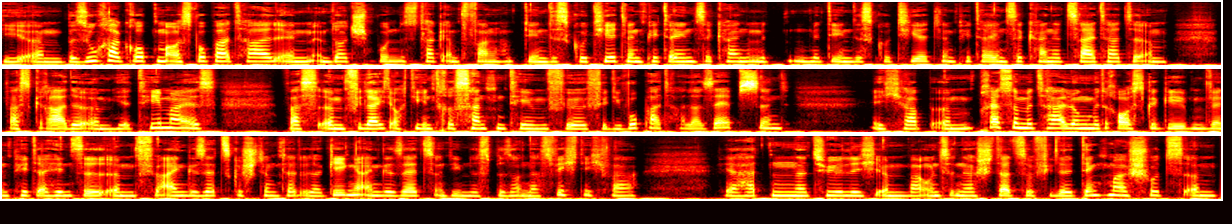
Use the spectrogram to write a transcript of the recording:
die ähm, Besuchergruppen aus Wuppertal im, im Deutschen Bundestag empfangen, habe denen diskutiert, wenn Peter Hinze keine, mit, mit denen diskutiert, wenn Peter Hinze keine Zeit hatte, ähm, was gerade ähm, hier Thema ist, was ähm, vielleicht auch die interessanten Themen für, für die Wuppertaler selbst sind. Ich habe ähm, Pressemitteilungen mit rausgegeben, wenn Peter Hinze ähm, für ein Gesetz gestimmt hat oder gegen ein Gesetz und ihm das besonders wichtig war. Wir hatten natürlich ähm, bei uns in der Stadt so viele Denkmalschutz, ähm,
